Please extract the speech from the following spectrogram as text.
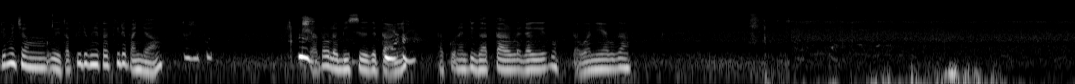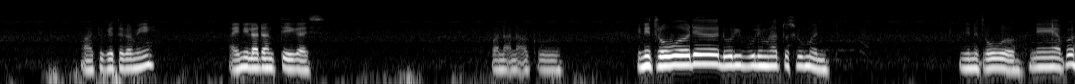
Dia macam, eh tapi dia punya kaki dia panjang. Tu siput. Tak tahulah bisa ke tak ni. Takut nanti gatal pula jari aku. Tak berani lah pegang. ha, Itu kereta kami. Ha, Inilah Dante guys. Apa anak-anak aku. Ini thrower dia 2500 lumen. Jenis thrower. Ni apa?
